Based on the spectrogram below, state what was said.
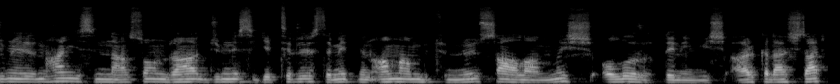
cümlelerin hangisinden sonra cümlesi getirilirse metnin anlam bütünlüğü sağlanmış olur denilmiş arkadaşlar.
